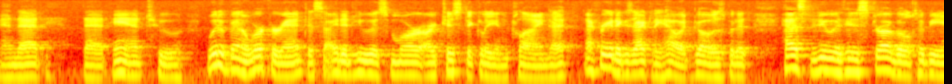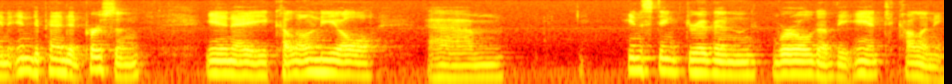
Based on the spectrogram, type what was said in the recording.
And that, that ant, who would have been a worker ant, decided he was more artistically inclined. I, I forget exactly how it goes, but it has to do with his struggle to be an independent person in a colonial, um, instinct driven world of the ant colony.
